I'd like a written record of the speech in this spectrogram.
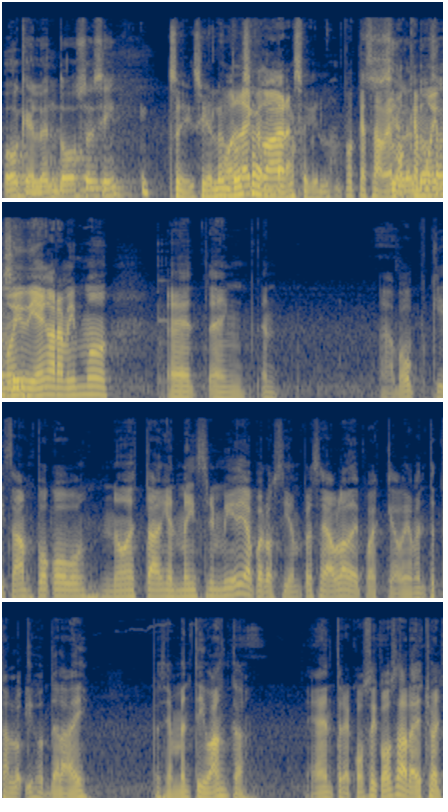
O que lo endose, sí. Sí, si él lo lo van a seguirlo. Porque sabemos él que muy, muy bien ahora mismo eh, en, en- a Bob quizás un poco no está en el mainstream media, pero siempre se habla de pues que obviamente están los hijos de la I, especialmente Ivanka. Entre cosas y cosas, él ha hecho el,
